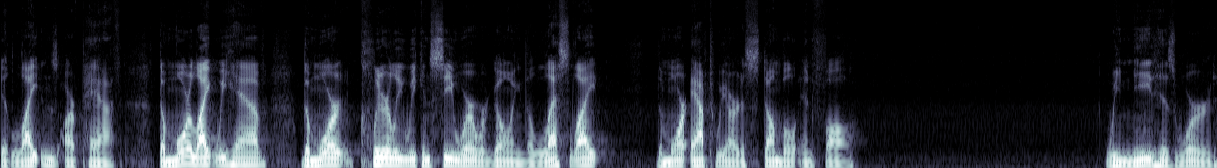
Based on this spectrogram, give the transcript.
it lightens our path. The more light we have, the more clearly we can see where we're going. The less light, the more apt we are to stumble and fall. We need His Word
